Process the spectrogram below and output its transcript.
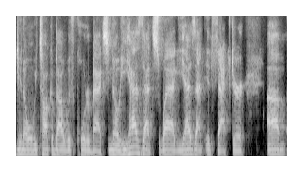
you know, when we talk about with quarterbacks, you know, he has that swag, he has that it factor. Um,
